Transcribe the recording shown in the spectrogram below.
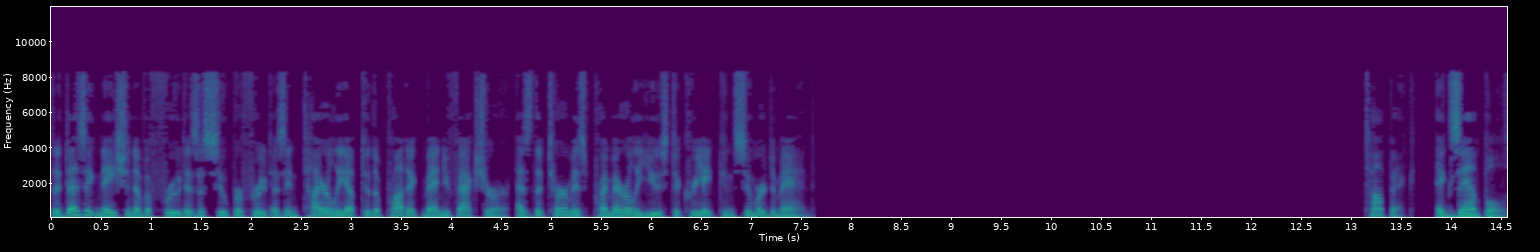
The designation of a fruit as a superfruit is entirely up to the product manufacturer, as the term is primarily used to create consumer demand. Examples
